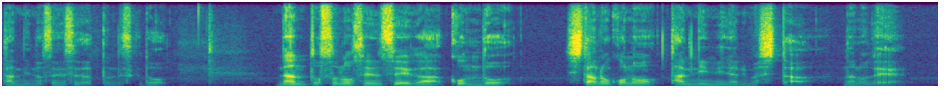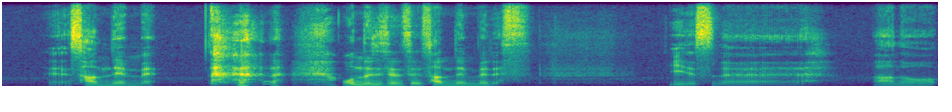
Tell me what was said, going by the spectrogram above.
担任の先生だったんですけどなんとその先生が今度下の子の担任になりました。なので3年目。同じ先生3年目です。いいですね。あの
